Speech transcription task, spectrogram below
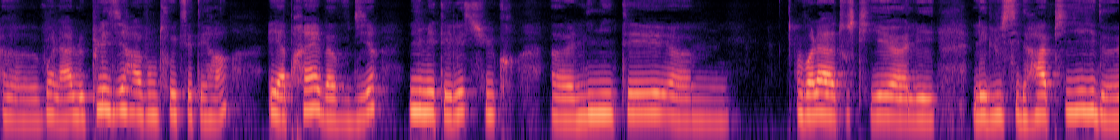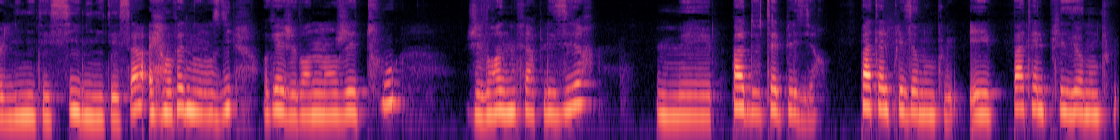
voilà, le plaisir avant tout, etc. Et après, elle va vous dire limitez les sucres, limitez voilà tout ce qui est les, les, glucides rapides, limiter ci, limiter ça. Et en fait, nous on se dit, ok, j'ai le droit de manger tout, j'ai le droit de me faire plaisir, mais pas de tel plaisir. Pas tel plaisir non plus. Et pas tel plaisir non plus.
